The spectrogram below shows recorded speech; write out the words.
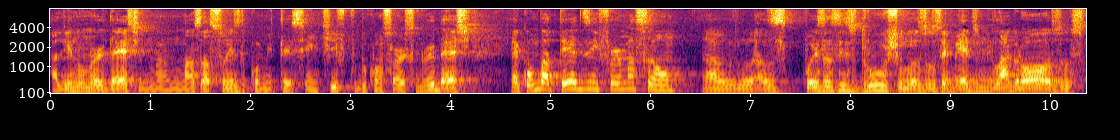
ali no Nordeste, nas ações do Comitê Científico do Consórcio Nordeste, é combater a desinformação, as coisas esdrúxulas, os remédios milagrosos,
